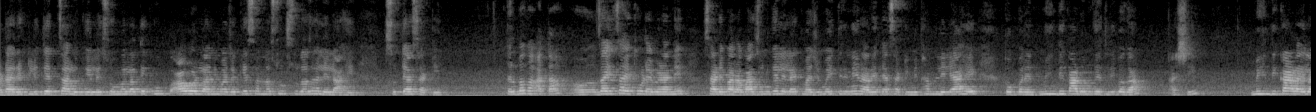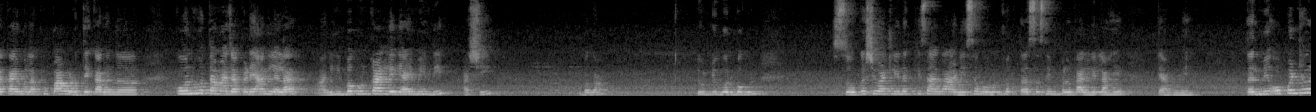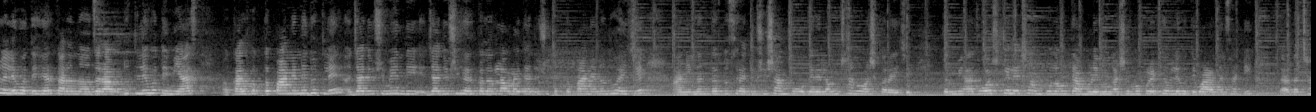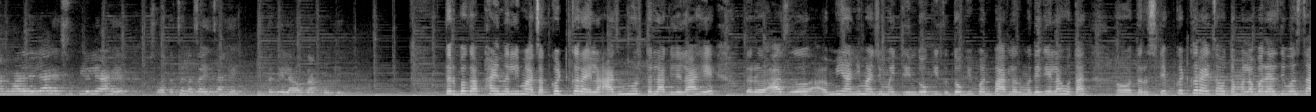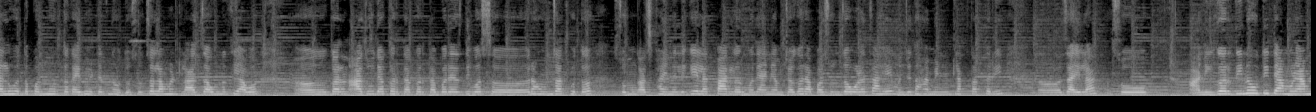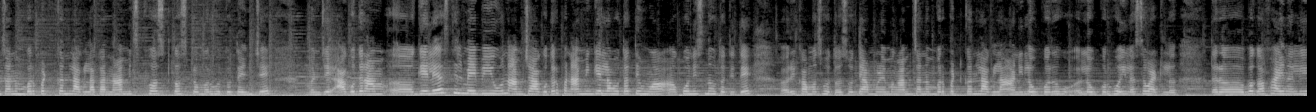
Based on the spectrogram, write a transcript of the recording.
डायरेक्टली तेच चालू केले सो मला ते खूप आवडलं आणि माझ्या केसांना सूटसुद्धा झालेलं आहे. सो त्यासाठी. तर बघा आता जायचं आहे थोड्या वेळाने. साडेबारा वाजून गेलेले आहेत. माझी मैत्रीण येणार आहे. त्यासाठी मी थांबलेले आहे. तोपर्यंत मेहंदी काढून घेतली बघा अशी. मेहंदी काढायला काय मला खूप आवडते कारण कोण होता माझ्याकडे आणलेला आणि ही बघून काढलेली आहे मेहंदी अशी. बघा यूट्यूबवर बघून. सो कशी वाटली नक्की सांगा आणि समोरून फक्त असं सिंपल काढलेलं आहे त्यामुळे. तर मी ओपन ठेवलेले होते हेअर कारण जरा धुतले होते मी आज. काल फक्त पाण्याने धुतले. ज्या दिवशी मेहंदी ज्या दिवशी हेअर कलर लावलाय त्या दिवशी फक्त पाण्यानं धुवायचे आणि नंतर दुसऱ्या दिवशी शॅम्पू वगैरे लावून छान वॉश करायचे. तर मी आज वॉश केले शॅम्पू लावून. त्यामुळे मग असे मोकळे ठेवले होते वाळण्यासाठी. तर आता छान वाळलेले आहेत सुकलेले आहेत. सो आता चला जायचं आहे. तिथं गेल्यावर दाखवते. तर बघा फायनली माझा कट करायला आज मुहूर्त लागलेला आहे. तर आज मी आणि माझी मैत्रीण दोघी दोघी पण पार्लरमध्ये गेला होतात. तर स्टेप कट करायचा होता. मला बऱ्याच दिवस चालू होतं पण मुहूर्त काही भेटत नव्हतं. सो चला म्हटलं आज जाऊनच यावं. कारण आज उद्या करता करता बऱ्याच दिवस राहून जात होतं. सो मग आज फायनली गेलात पार्लरमध्ये आणि आमच्या घरापासून जवळच आहे. म्हणजे दहा मिनिट लागतात तरी जायला. सो आणि गर्दी नव्हती त्यामुळे आमचा नंबर पटकन लागला कारण आम्हीच फर्स्ट कस्टमर होतो त्यांचे. म्हणजे अगोदर आम गेले असतील मे बी येऊन आमच्या अगोदर पण आम्ही गेला होता तेव्हा कोणीच नव्हतं तिथे रिकामच होतं. सो त्यामुळे मग आमचा नंबर पटकन लागला आणि लवकर हो- लवकर होईल असं वाटलं. तर बघा फायनली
